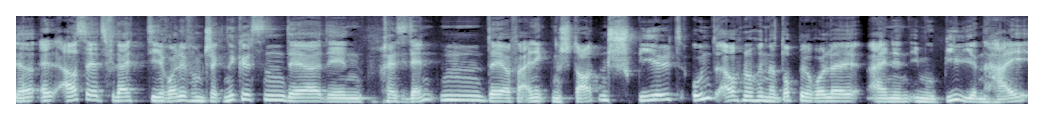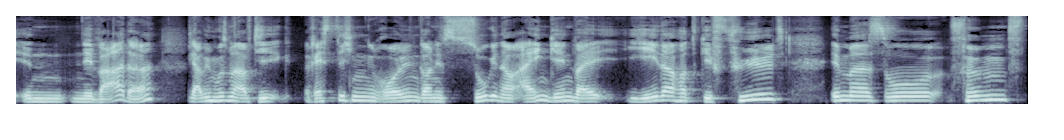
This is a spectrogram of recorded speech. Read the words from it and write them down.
Ja. Äh, außer jetzt vielleicht die Rolle von Jack Nicholson, der den Präsidenten der Vereinigten Staaten spielt und auch noch in einer Doppelrolle einen Immobilienhai in Nevada. Ich glaube, ich muss man auf die restlichen Rollen gar nicht so genau eingehen, weil jeder hat gefühlt immer so fünf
